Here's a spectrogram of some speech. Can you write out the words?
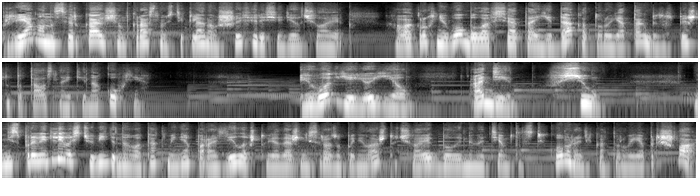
Прямо на сверкающем красном стеклянном шифере сидел человек, а вокруг него была вся та еда, которую я так безуспешно пыталась найти на кухне. И он ее ел. Один. Всю. Несправедливость увиденного так меня поразила, что я даже не сразу поняла, что человек был именно тем толстяком, ради которого я пришла.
